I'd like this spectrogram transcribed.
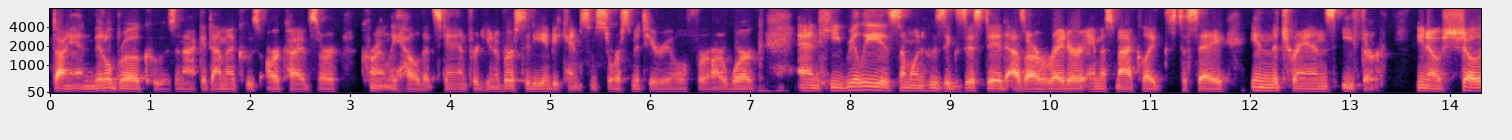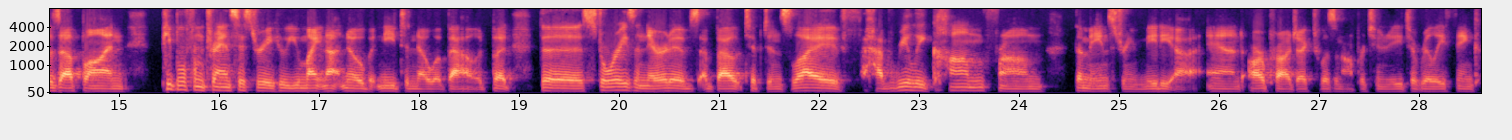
Diane Middlebrook, who is an academic whose archives are currently held at Stanford University and became some source material for our work. Mm-hmm. And he really is someone who's existed, as our writer Amos Mac likes to say, in the trans ether. You know, shows up on people from trans history who you might not know but need to know about. But the stories and narratives about Tipton's life have really come from the mainstream media. And our project was an opportunity to really think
